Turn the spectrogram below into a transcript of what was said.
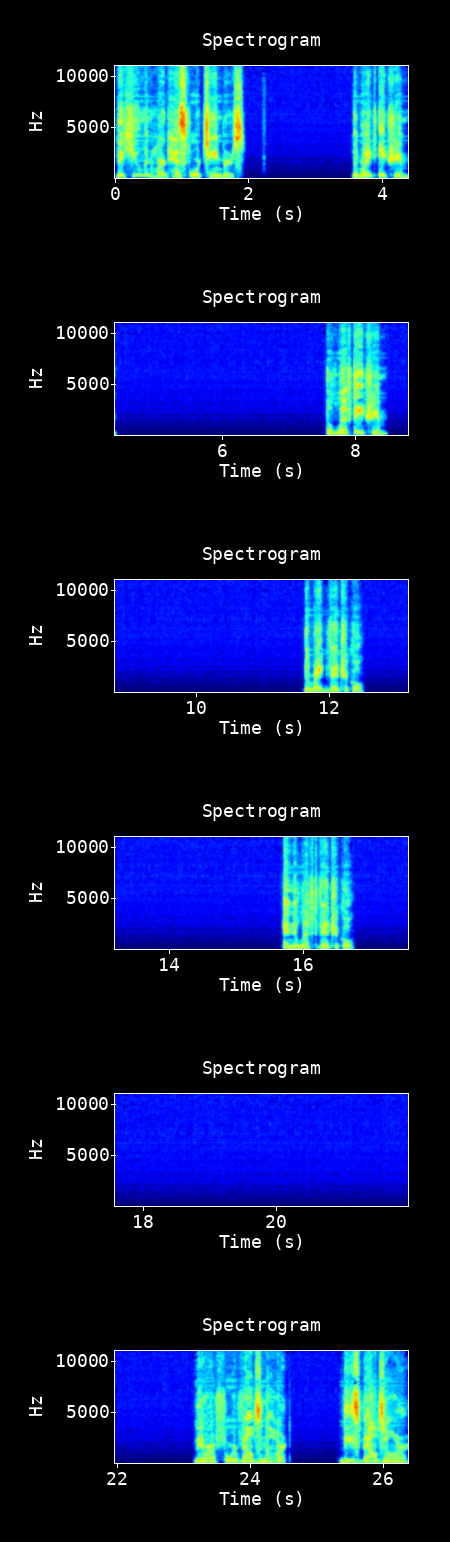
The human heart has four chambers. The right atrium, the left atrium, the right ventricle, and the left ventricle. There are four valves in the heart. These valves are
